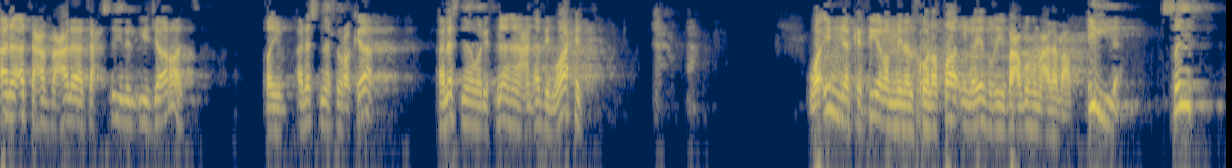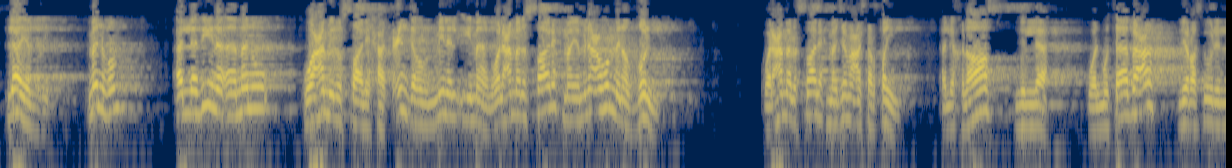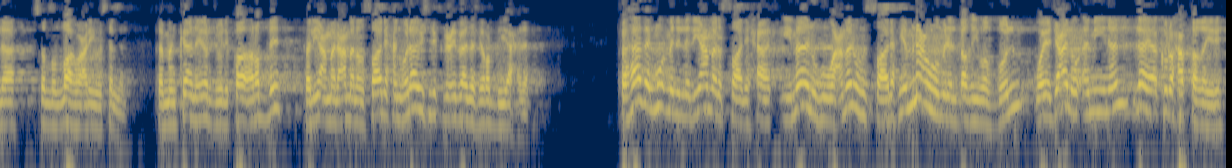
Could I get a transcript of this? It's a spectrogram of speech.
أنا أتعب على تحصيل الإيجارات. طيب ألسنا شركاء؟ السنا ورثناها عن أب واحد. وإن كثيرا من الخلطاء ليبغي بعضهم على بعض. إلا صنف لا يبغي. من هم؟ الذين آمنوا وعملوا الصالحات. عندهم من الإيمان والعمل الصالح ما يمنعهم من الظلم. والعمل الصالح ما جمع شرطين. الإخلاص لله والمتابعة لرسول الله صلى الله عليه وسلم. فمن كان يرجو لقاء ربه فليعمل عملا صالحا ولا يشرك بعبادة ربه أحدا. فهذا المؤمن الذي يعمل الصالحات إيمانه وعمله الصالح يمنعه من البغي والظلم ويجعله أمينا لا يأكل حق غيره.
